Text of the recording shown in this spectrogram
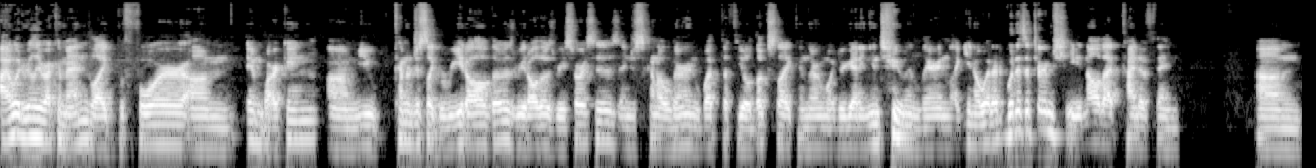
I would really recommend like before um, embarking, um, you kind of just like read all of those, read all those resources, and just kind of learn what the field looks like and learn what you're getting into, and learn like you know what what is a term sheet and all that kind of thing. Um,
